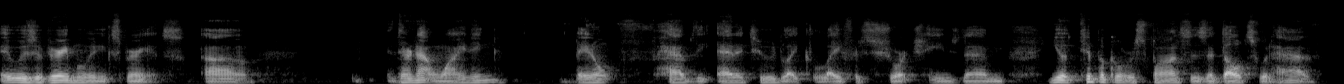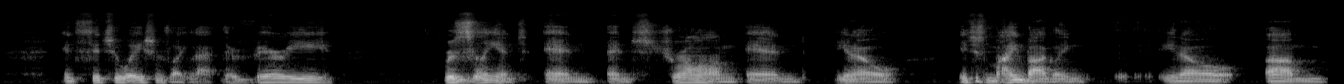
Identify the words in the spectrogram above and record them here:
it was a very moving experience. Uh, they're not whining. They don't have the attitude like life has shortchanged them. You know, typical responses adults would have in situations like that. They're very resilient and and strong and you know it's just mind-boggling you know um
